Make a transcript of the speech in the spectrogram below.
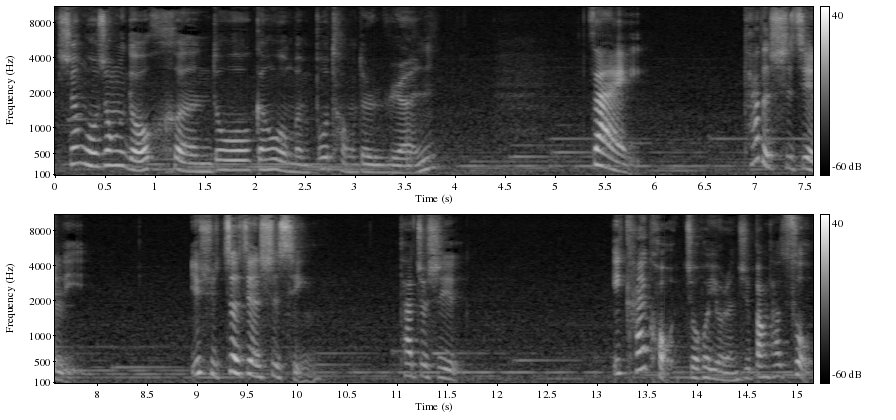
生活中有很多跟我们不同的人，在他的世界里，也许这件事情，他就是一开口就会有人去帮他做。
